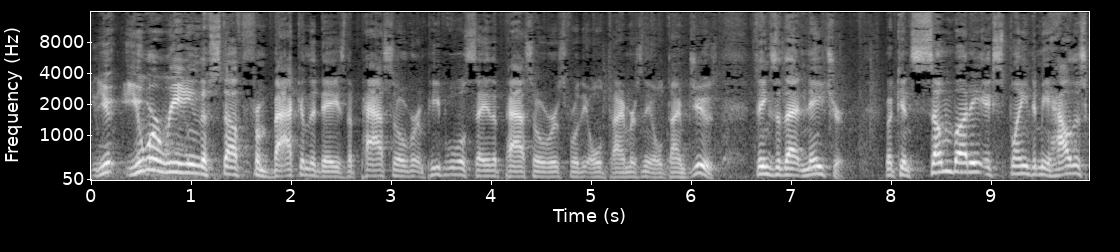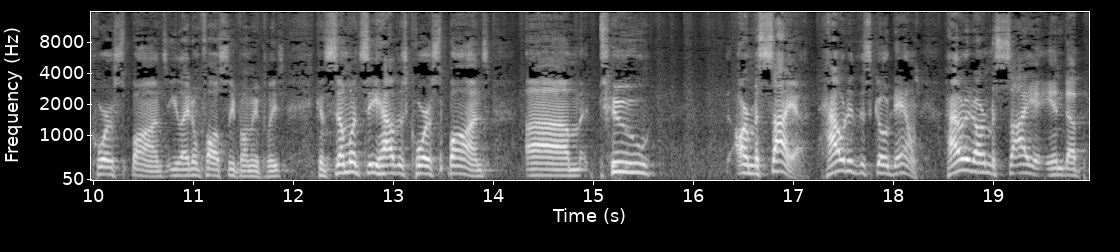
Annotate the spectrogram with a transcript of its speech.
You you were reading the stuff from back in the days, the Passover, and people will say the Passover is for the old timers and the old time Jews, things of that nature. But can somebody explain to me how this corresponds? Eli, don't fall asleep on me, please. Can someone see how this corresponds um, to our Messiah? How did this go down? How did our Messiah end up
